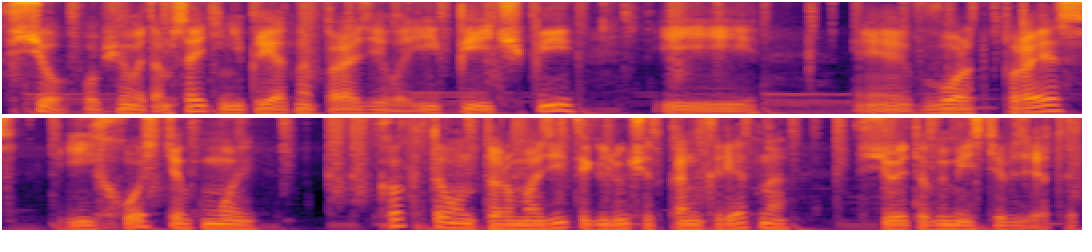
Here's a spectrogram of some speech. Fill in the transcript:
все. В общем, в этом сайте неприятно поразило и PHP, и э, WordPress, и хостинг мой. Как-то он тормозит и глючит конкретно все это вместе взятое.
